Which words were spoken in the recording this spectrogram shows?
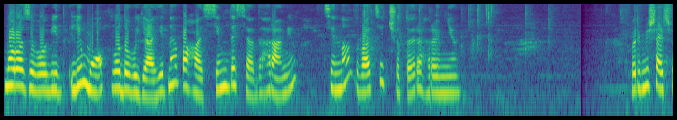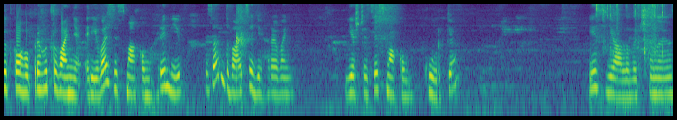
Морозиво від лімо плодово-ягідне, вага 70 грамів, ціна 24 гривні. Вермішель швидкого приготування ріва зі смаком грибів за 20 гривень. Є ще зі смаком курки і з яловичиною.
